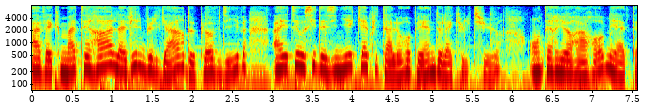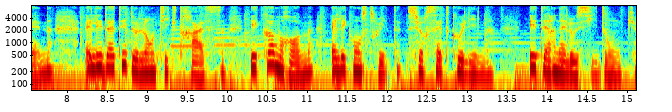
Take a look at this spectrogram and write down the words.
Avec Matera, la ville bulgare de Plovdiv a été aussi désignée capitale européenne de la culture. Antérieure à Rome et Athènes, elle est datée de l'antique Thrace et comme Rome, elle est construite sur cette colline. Éternelle aussi donc.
